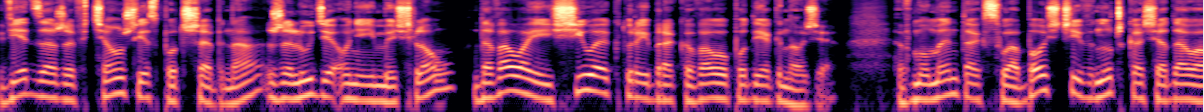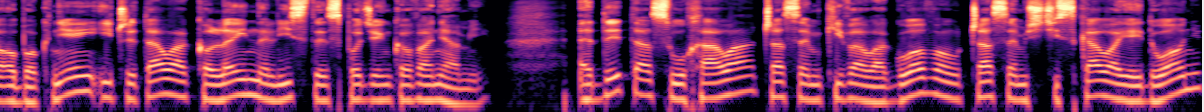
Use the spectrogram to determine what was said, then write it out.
Wiedza, że wciąż jest potrzebna, że ludzie o niej myślą, dawała jej siłę, której brakowało po diagnozie. W momentach słabości wnuczka siadała obok niej i czytała kolejne listy z podziękowaniami. Edyta słuchała, czasem kiwała głową, czasem ściskała jej dłoń,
